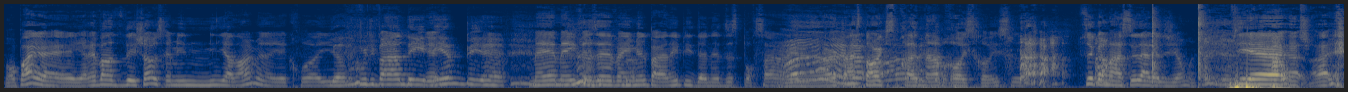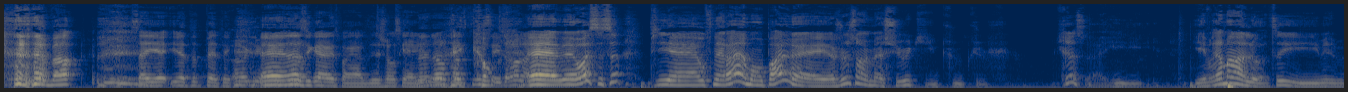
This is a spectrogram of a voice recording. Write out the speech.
Mon père, il aurait vendu des choses, il serait mi- millionnaire, mais il croyait. Il a voulu vendre des bibles, puis. euh, Mais, mais il faisait 20 000 par année puis il donnait 10% à un pasteur qui se prenant Rolls Royce. Là. tu sais comment c'est la religion. hein. Puis, euh, ouais. bon, ça y est, il a tout pété. Ok. Euh, non, c'est correct, c'est pas grave, des choses qui arrivent. Non, non, c'est drôle. Euh, ben ouais, c'est ça. Puis euh, au funéraire, mon père, euh, il y a juste un monsieur qui. qui, qui- Chris, euh, il, il est vraiment là, tu sais. Il,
